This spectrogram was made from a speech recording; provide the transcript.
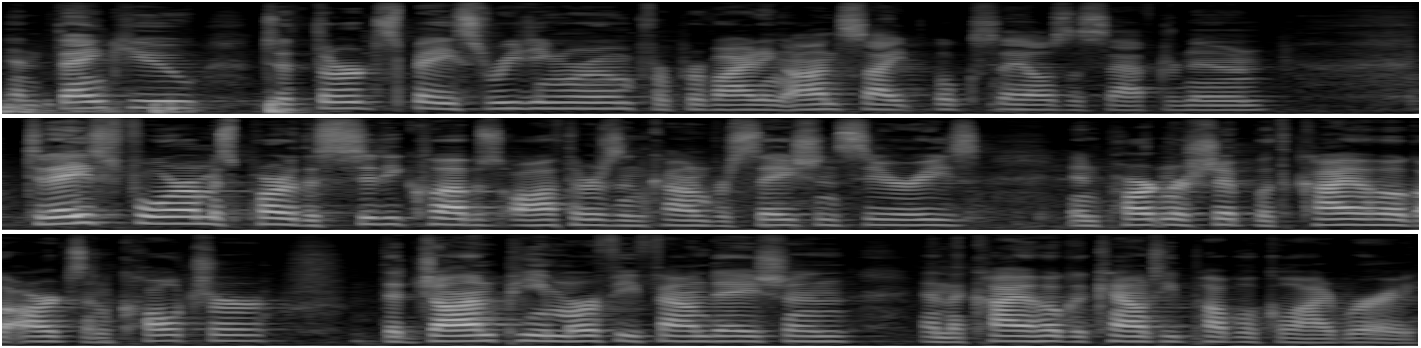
and thank you to Third Space Reading Room for providing on-site book sales this afternoon. Today's forum is part of the City Club's Authors and Conversation series in partnership with Cuyahoga Arts and Culture, the John P. Murphy Foundation, and the Cuyahoga County Public Library.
